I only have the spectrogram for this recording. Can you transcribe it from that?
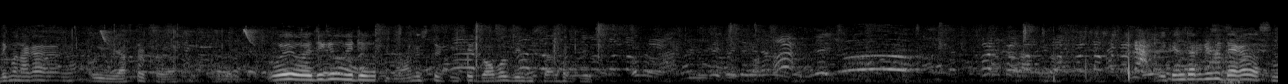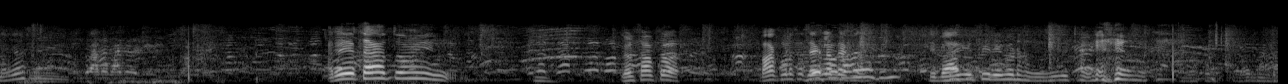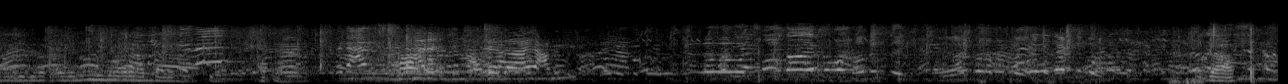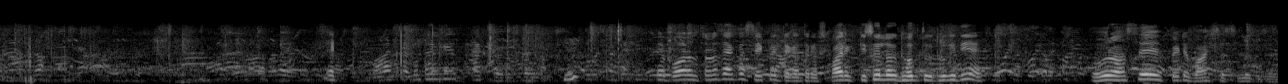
ওদিক মানে আগা আগা, আগা, ওই রাস্তার তো রাস্তা ওই ওইদিকেও ভিডিও মানুষ তো কিসের ডবল জিনিস চালাচ্ছে এখানটার কিছু দেখা যাচ্ছে না গো? আরে তা তুমি জল সাফ কর। বাঘ মনে হচ্ছে দেখলাম। দেখলাম এই বাঘ এতে রেকর্ড হবে যদি থাকে গাছ এক- হুম? বড় তোরা তো একবার চেক করে দেখা তোর সবাই কিছু লোক ঢোক ঢুকি দিয়ে ওর আছে পেটে বাসটা ছিল কিছু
